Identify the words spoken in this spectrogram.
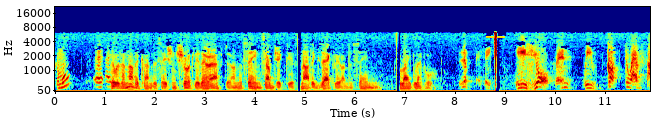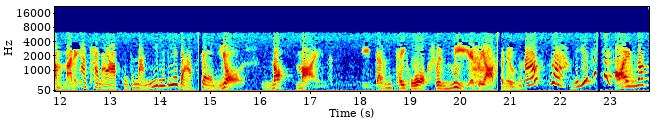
Comment? Uh, I... There was another conversation shortly thereafter on the same subject, if not exactly on the same light level. Look, Bessie, he's your friend. We've got to have some money. how can I ask him for money, even if he is our friend? Yours, not mine. He doesn't take walks with me every afternoon. Alf Brown, are you suggesting? I'm not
